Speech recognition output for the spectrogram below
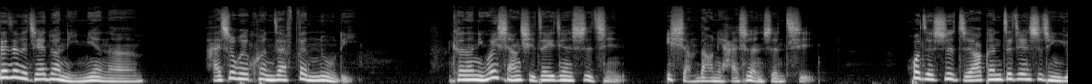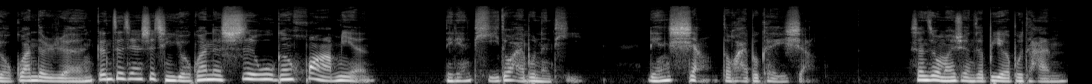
在这个阶段里面呢，还是会困在愤怒里。可能你会想起这一件事情，一想到你还是很生气，或者是只要跟这件事情有关的人、跟这件事情有关的事物跟画面，你连提都还不能提，连想都还不可以想，甚至我们选择避而不谈。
